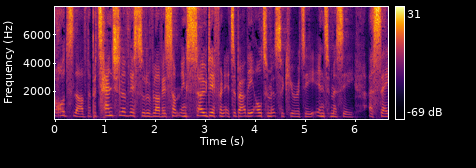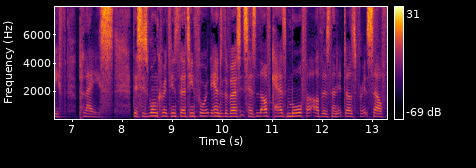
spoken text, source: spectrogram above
God's love, the potential of this sort of love is something so different. It's about the ultimate security, intimacy, a safe place. This is 1 Corinthians 13:4 at the end of the verse. It says, Love cares more for others than it does for itself.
